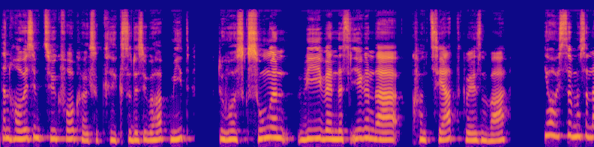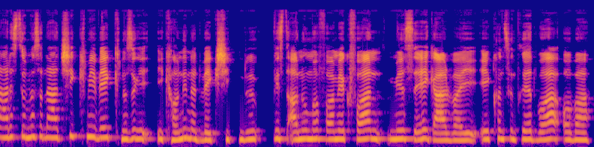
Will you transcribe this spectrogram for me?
Dann habe ich es im Zug ich gesagt, kriegst du das überhaupt mit? Du hast gesungen, wie wenn das irgendein Konzert gewesen war. Ja, es tut mir so leid, es tut mir so leid, schick mich weg. Dann sage ich, ich kann dich nicht wegschicken, du bist auch nur mal vor mir gefahren, mir ist eh egal, weil ich eh konzentriert war, aber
